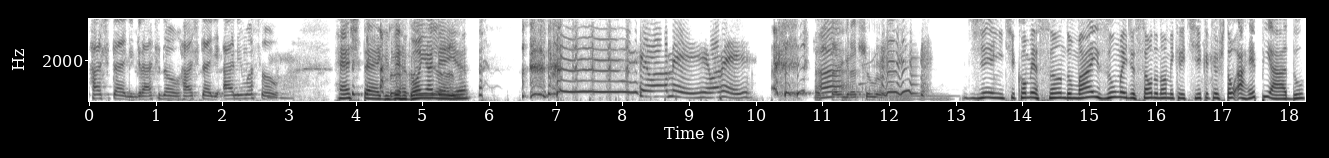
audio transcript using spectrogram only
Hashtag gratidão. Hashtag animação. Hashtag vergonha alheia. Eu amei, eu amei. Hashtag gratiluz. Gente, começando mais uma edição do Nome Critica que eu estou arrepiado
